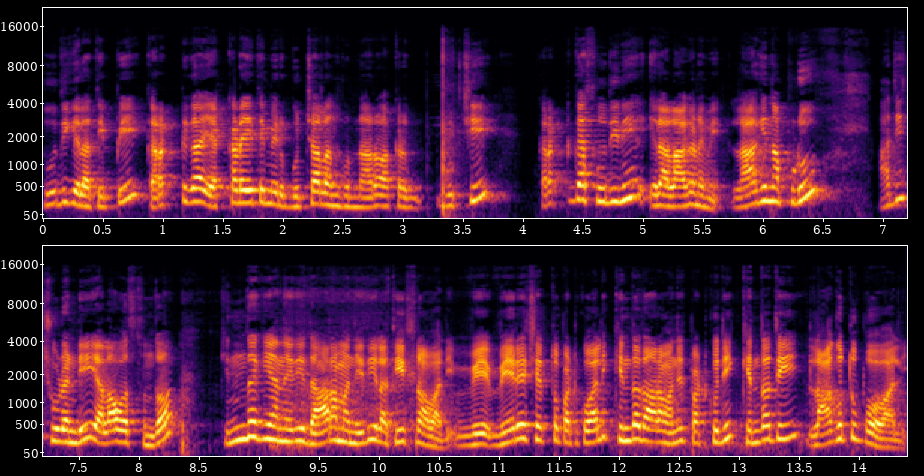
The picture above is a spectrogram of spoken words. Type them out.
సూదికి ఇలా తిప్పి కరెక్ట్గా ఎక్కడైతే మీరు గుచ్చాలనుకుంటున్నారో అక్కడ గుచ్చి కరెక్ట్గా సూదిని ఇలా లాగడమే. లాగినప్పుడు అది చూడండి ఎలా వస్తుందో. కిందకి అనేది దారం అనేది ఇలా తీసుకురావాలి. వే వేరే చేత్తో పట్టుకోవాలి. కింద దారం అనేది పట్టుకుని కిందది లాగుతూ పోవాలి.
